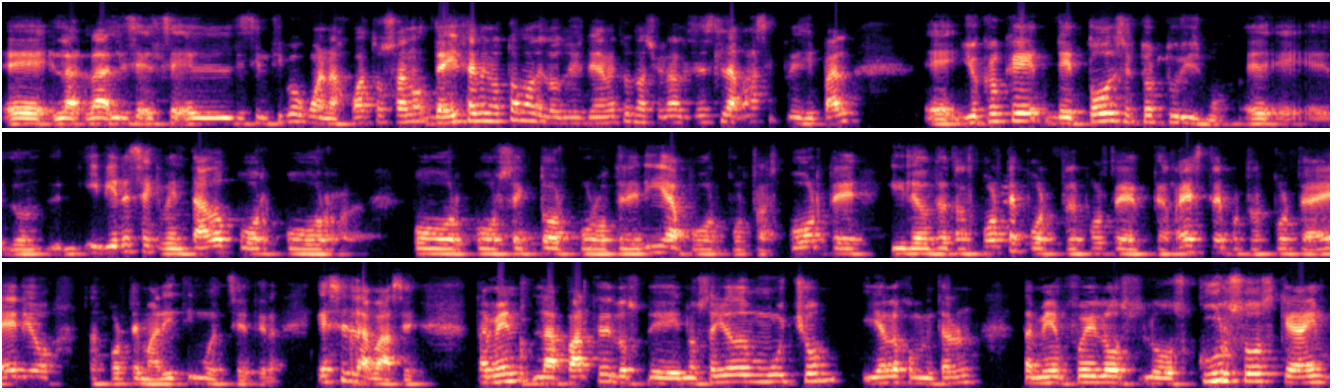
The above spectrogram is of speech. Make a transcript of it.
eh, el, distintivo Guanajuato Sano, de ahí también lo toma de los lineamientos nacionales, es la base principal eh, yo creo que de todo el sector turismo, eh, eh, y viene segmentado por, por, por, por, sector, por hotelería, por, por transporte, y de, transporte por transporte terrestre, por transporte aéreo, transporte marítimo, etcétera. Esa es la base. También la parte de los, nos ha ayudado mucho, y ya lo comentaron, también fue los, los cursos que, hay,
